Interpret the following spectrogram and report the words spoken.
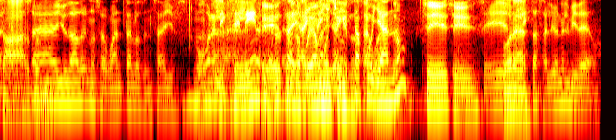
Está, nos ha ayudado y nos aguanta los ensayos. Órale, excelente. Sí, Entonces nos ahí, apoya mucho. ahí está apoyando. aguanta. Sí, sí. Sí, Órale. hasta salió en el video.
